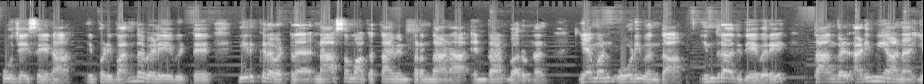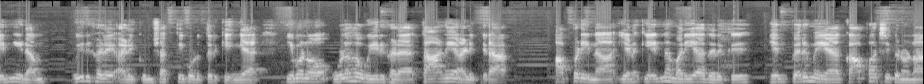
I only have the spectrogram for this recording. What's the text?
பூஜை செய்தான் இப்படி வந்த வேலையை விட்டு இருக்கிறவற்றை நாசமாக்கத்தான் இவன் பிறந்தானா என்றான் வருணன். யமன் ஓடி வந்தான். இந்திராதி தேவரே தாங்கள் அடிமையான என்னிடம் உயிர்களை அழிக்கும் சக்தி கொடுத்திருக்கீங்க. இவனோ உலக உயிர்களை தானே அழிக்கிறான் அப்படின்னா எனக்கு என்ன மரியாதை இருக்கு? என் பெருமையை காப்பாற்றிக்கணும்னா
